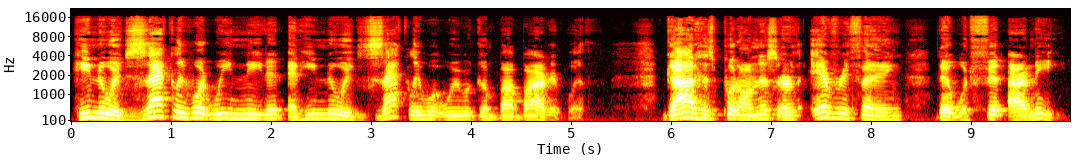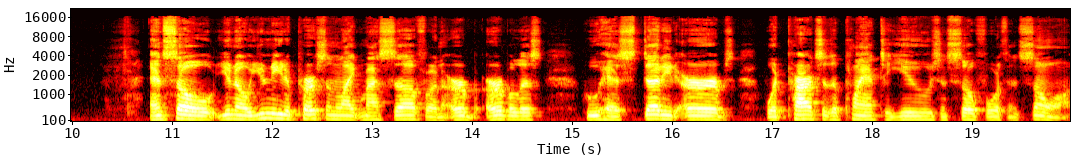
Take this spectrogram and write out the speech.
He knew exactly what we needed and He knew exactly what we were bombarded with. God has put on this earth everything that would fit our need. And so, you know, you need a person like myself or an herb, herbalist who has studied herbs, what parts of the plant to use, and so forth and so on.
